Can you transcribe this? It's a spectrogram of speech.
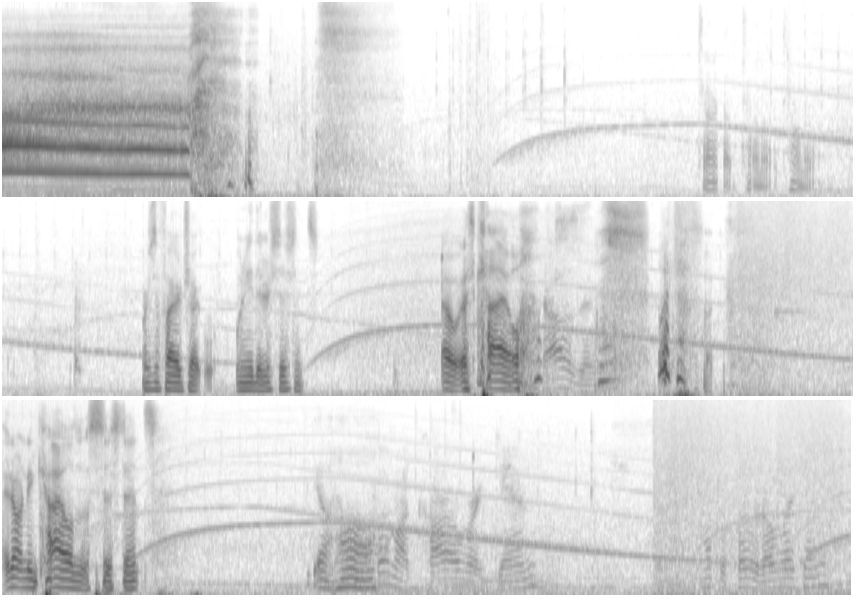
Turn up, turn up, turn up. Where's the fire truck? We need their assistance. Oh, that's Kyle. What the fuck? I don't need Kyle's assistance. Yeah, huh? Put my car over again. I have to put it over again.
